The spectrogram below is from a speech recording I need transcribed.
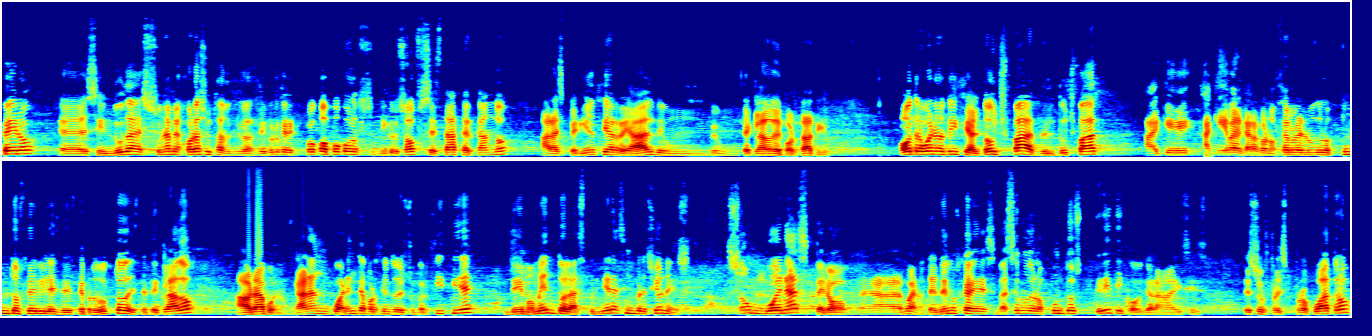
pero eh, sin duda es una mejora sustanciosa. Yo creo que poco a poco Microsoft se está acercando a la experiencia real de un, de un teclado de portátil. Otra buena noticia, el touchpad. El touchpad hay que, aquí hay que reconocerlo, en uno de los puntos débiles de este producto, de este teclado. Ahora, bueno, ganan 40% de superficie. De momento, las primeras impresiones son buenas, pero eh, bueno, tenemos que va a ser uno de los puntos críticos del análisis de Surface Pro 4.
